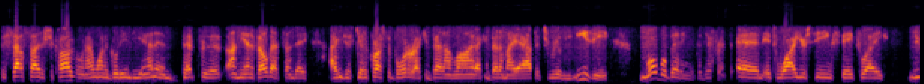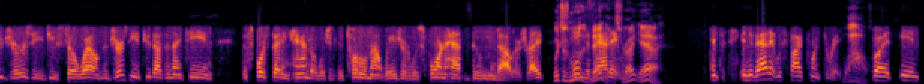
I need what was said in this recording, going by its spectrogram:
the south side of Chicago and I want to go to Indiana and bet for the on the NFL that Sunday, I can just get across the border. I can bet online. I can bet on my app. It's really easy. Mobile betting is the difference, and it's why you're seeing states like New Jersey do so well. New Jersey in 2019, the sports betting handle, which is the total amount wagered, was four and a half billion dollars. Right, Which is more In than Nevada, Vegas, right? Yeah. In Nevada, it was 5.3. Wow. But in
